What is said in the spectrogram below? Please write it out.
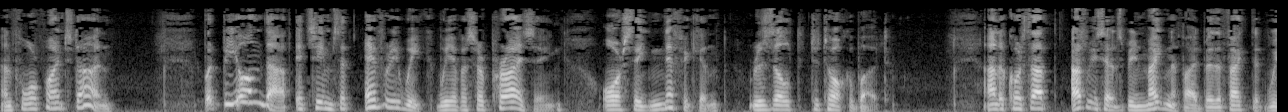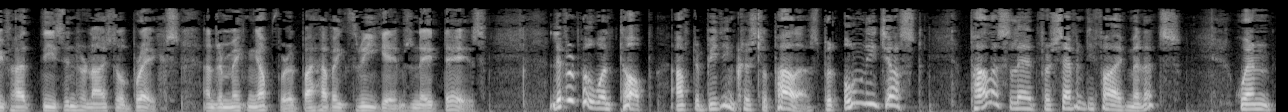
and four points down. But beyond that, it seems that every week we have a surprising or significant result to talk about. And of course that, as we said, has been magnified by the fact that we've had these international breaks and are making up for it by having three games in eight days. Liverpool went top after beating Crystal Palace, but only just. Palace led for 75 minutes when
